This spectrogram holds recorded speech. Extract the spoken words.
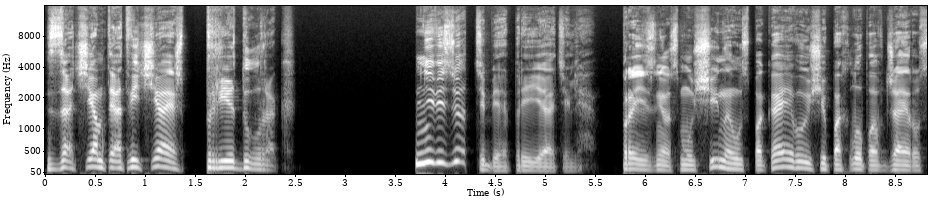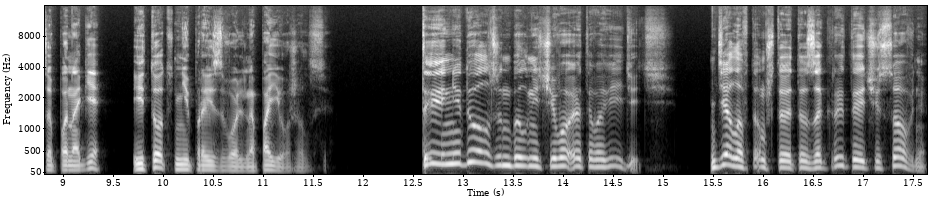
Зачем ты отвечаешь, придурок? Не везет тебе, приятель, произнес мужчина, успокаивающе похлопав Джайруса по ноге, и тот непроизвольно поежился. Ты не должен был ничего этого видеть. Дело в том, что это закрытая часовня,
